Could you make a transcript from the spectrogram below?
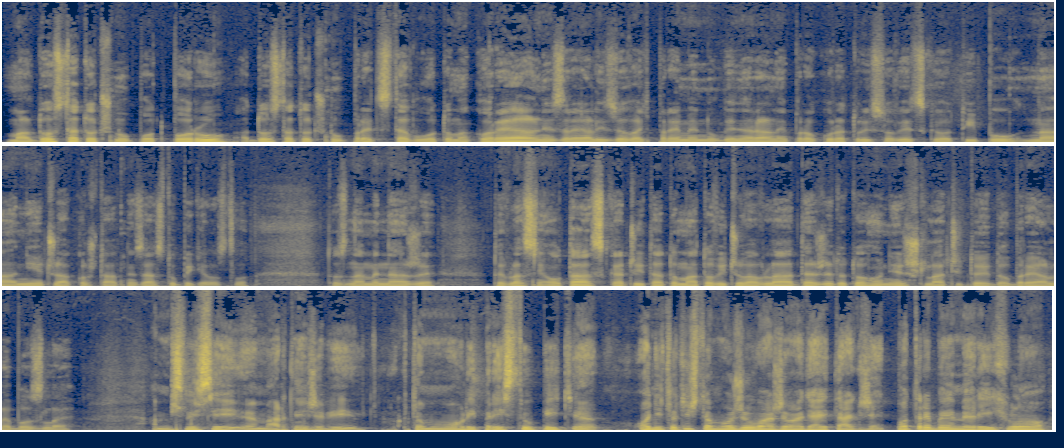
mal dostatočnú podporu a dostatočnú predstavu o tom, ako reálne zrealizovať premenu generálnej prokuratúry sovietského typu na niečo ako štátne zastupiteľstvo. To znamená, že to je vlastne otázka, či táto Matovičová vláda, že do toho nešla, či to je dobré alebo zlé. A myslíš si, Martin, že by k tomu mohli pristúpiť? Oni totiž to môžu uvažovať aj tak, že potrebujeme rýchlo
